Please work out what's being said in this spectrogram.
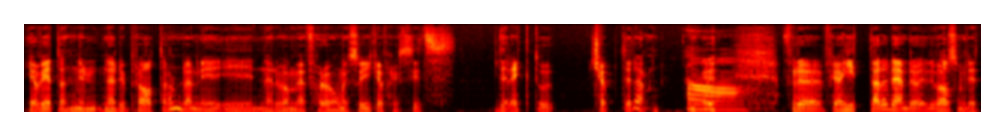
Jag vet att nu när du pratade om den i, i, när du var med förra gången så gick jag faktiskt direkt och köpte den. Ja. för, för jag hittade den, det var som det,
